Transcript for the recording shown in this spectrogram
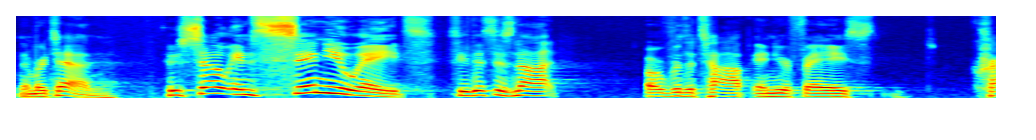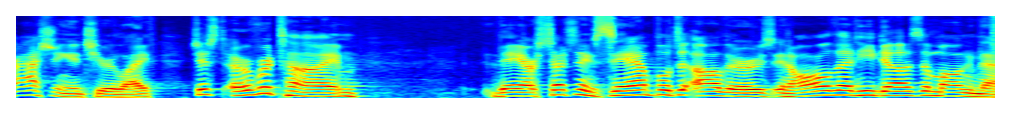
Number 10, who so insinuates, see, this is not over the top, in your face, crashing into your life. Just over time, they are such an example to others in all that he does among them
